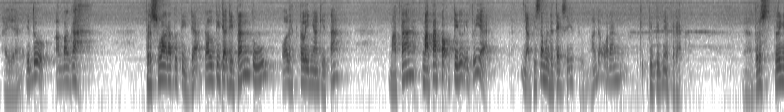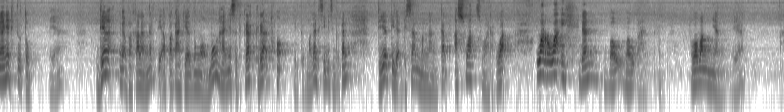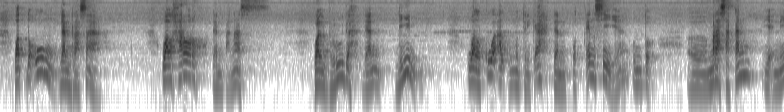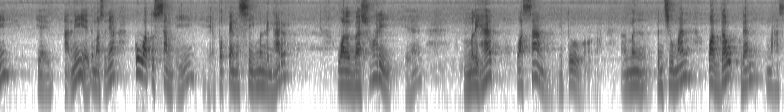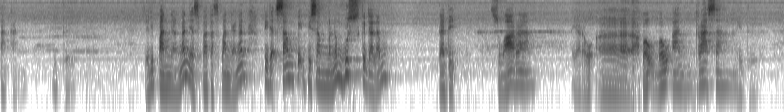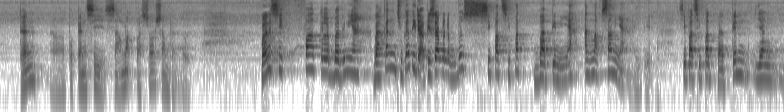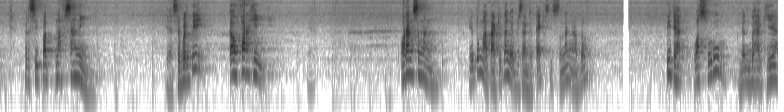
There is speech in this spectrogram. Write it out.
Ya itu apakah bersuara atau tidak kalau tidak dibantu oleh telinga kita mata mata toktil itu ya nggak bisa mendeteksi itu. Ada orang bibirnya gerak, ya, terus telinganya ditutup, ya dia nggak bakalan ngerti apakah dia tuh ngomong hanya sekedar gerak tok gitu. Maka di sini disebutkan dia tidak bisa menangkap aswat suara, wa, warwaih dan bau-bauan, wawangian ya. Wattu'umu dan rasa, wal haroroh dan panas, wal burudah dan dingin, wal kuwa al mudrikah dan potensi ya untuk e, merasakan yakni yakni yaitu maksudnya kuwatus sam'i ya, potensi mendengar wal basori ya melihat wasam itu e, men, penciuman wadauk dan merasakan. Itu. Jadi pandangan ya sebatas pandangan tidak sampai bisa menembus ke dalam tadi suara ya uh, bau-bauan rasa itu dan uh, potensi sama basor sam dan do balik sifat batiniyah bahkan juga tidak bisa menembus sifat-sifat batiniyah an-nafsaniyah gitu ya. sifat-sifat batin yang bersifat nafsani. Ya seperti kalfarhi. Orang senang, itu mata kita nggak bisa deteksi senang atau tidak. Wasurur dan bahagia.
